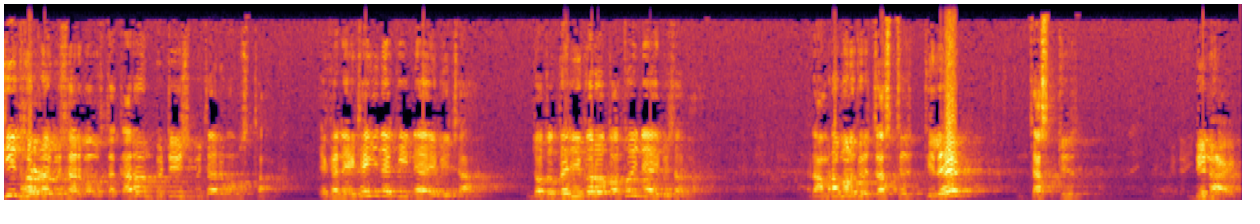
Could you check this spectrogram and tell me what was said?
কি ধরনের বিচার ব্যবস্থা? কারণ ব্রিটিশ বিচার ব্যবস্থা। এখানে এটাই নাকি ন্যায় বিচার? যত দেরি করো, ততই ন্যায় বিচার হয়। আর আমরা মনে করি জাস্টিস ডিলেড জাস্টিস ডিনাইড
